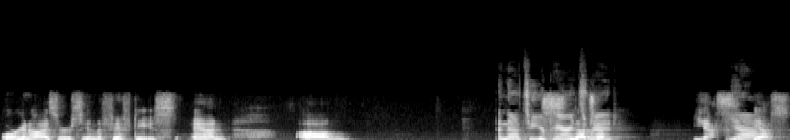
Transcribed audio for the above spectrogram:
organizers in the 50s, and um, and that's who your parents that's read. How, yes. Yeah. Yes.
